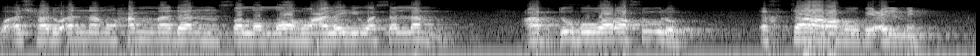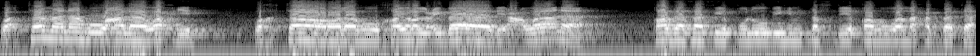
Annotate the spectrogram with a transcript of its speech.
وأشهد أن محمدا صلى الله عليه وسلم عبده ورسوله اختاره بعلمه وأتمنه على وحيه واختار له خير العباد أعوانا قذف في قلوبهم تصديقه ومحبته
